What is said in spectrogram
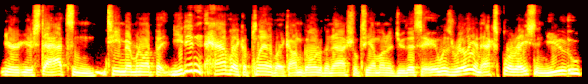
your your stats and team member and all that, but you didn't have like a plan of like I'm going to the national team. I'm going to do this. It was really an exploration. You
